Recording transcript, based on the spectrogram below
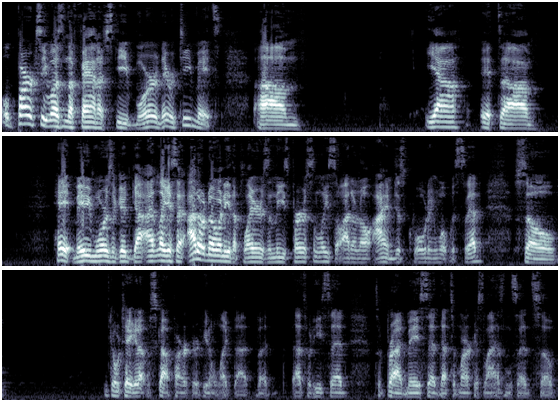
old Parks, he wasn't a fan of Steve Moore. They were teammates. Um, yeah, it, um, hey, maybe Moore's a good guy. Like I said, I don't know any of the players in these personally, so I don't know. I am just quoting what was said. So, go take it up with Scott Parker if you don't like that. But that's what he said. That's what Brad May said. That's what Markus Naslund said. So,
